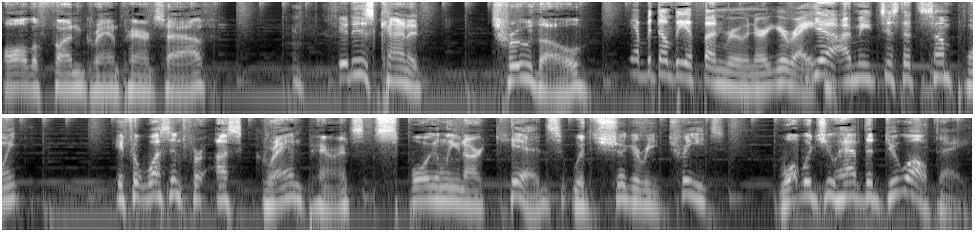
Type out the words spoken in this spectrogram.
all the fun grandparents have. It is kind of true, though. Yeah, but don't be a fun ruiner. You're right. Yeah, I mean, just at some point, if it wasn't for us grandparents spoiling our kids with sugary treats, what would you have to do all day?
